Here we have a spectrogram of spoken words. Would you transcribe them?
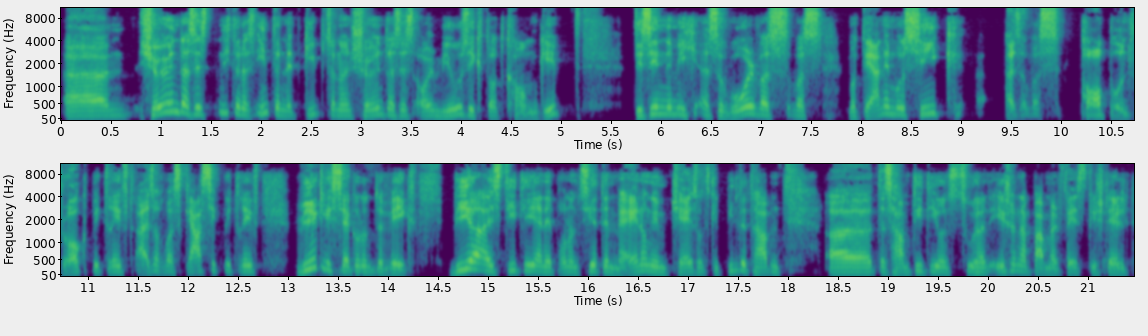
Ähm, schön, dass es nicht nur das Internet gibt, sondern schön, dass es allmusic.com gibt. Die sind nämlich äh, sowohl was, was moderne Musik, also was Pop und Rock betrifft, als auch was Klassik betrifft, wirklich sehr gut unterwegs. Wir als die, die eine prononzierte Meinung im Jazz uns gebildet haben, äh, das haben die, die uns zuhören, eh schon ein paar Mal festgestellt,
